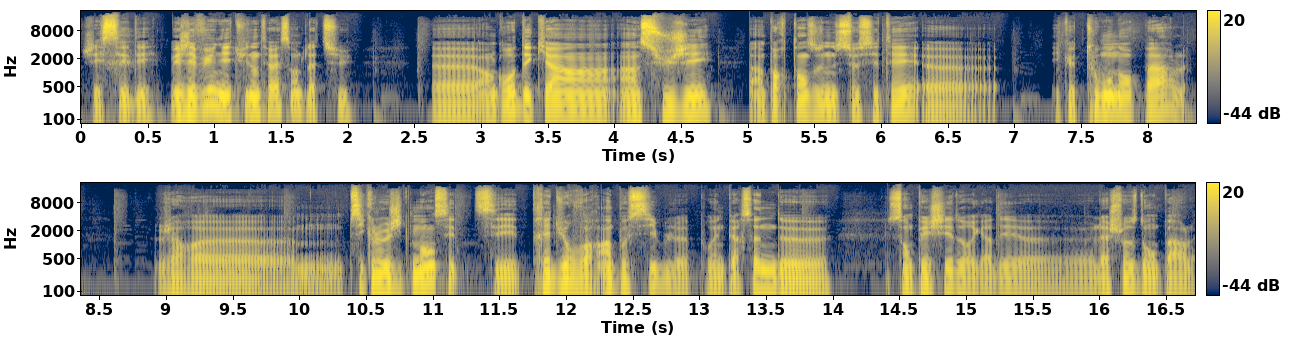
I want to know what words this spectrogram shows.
j'ai, cédé. Mais j'ai vu une étude intéressante là-dessus. En gros, dès qu'il y a un, sujet important dans une société et que tout le monde en parle, genre psychologiquement, c'est, très dur, voire impossible pour une personne de s'empêcher de regarder la chose dont on parle.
